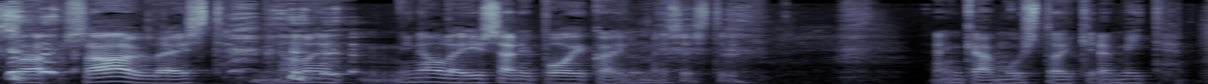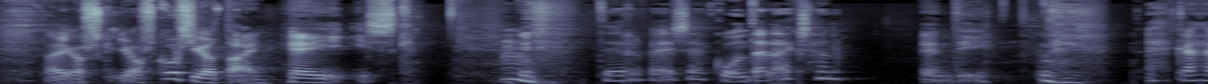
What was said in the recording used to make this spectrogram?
saa, saa yleistä. Minä olen, minä olen isäni poika ilmeisesti. Enkään muista ikinä mitään. Tai jos, joskus jotain, hei iskä. Mm. Terveisiä. Kuunteleeko hän? En tiedä. Ehkä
